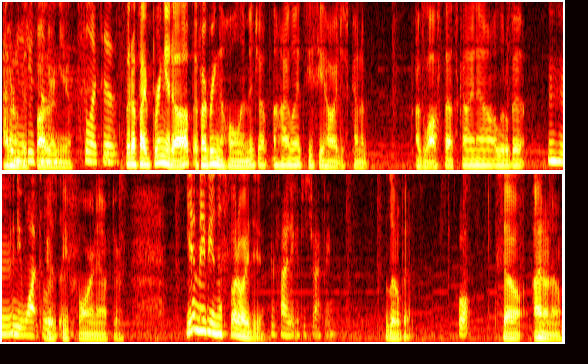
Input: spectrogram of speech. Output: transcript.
I don't know if it's do bothering you. Selective. But if I bring it up, if I bring the whole image up, the highlights, you see how I just kind of, I've lost that sky now a little bit. And you want to Here's lose it. It was before and after. Yeah, maybe in this photo I do, You're finding it distracting. a little bit. Cool. So I don't know.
